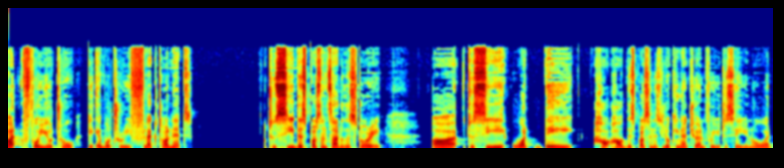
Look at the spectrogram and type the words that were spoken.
but for you to be able to reflect on it, to see this person's side of the story, uh, to see what they how how this person is looking at you, and for you to say, you know what,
